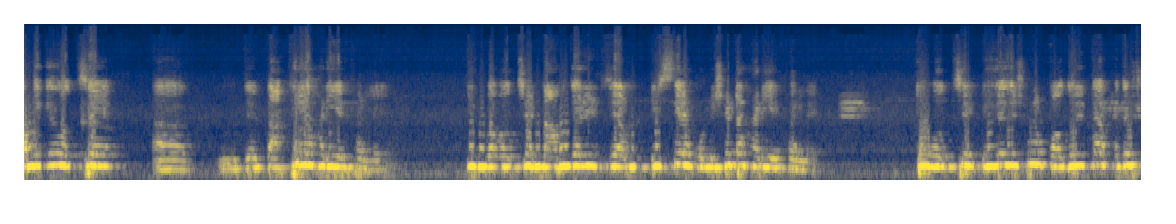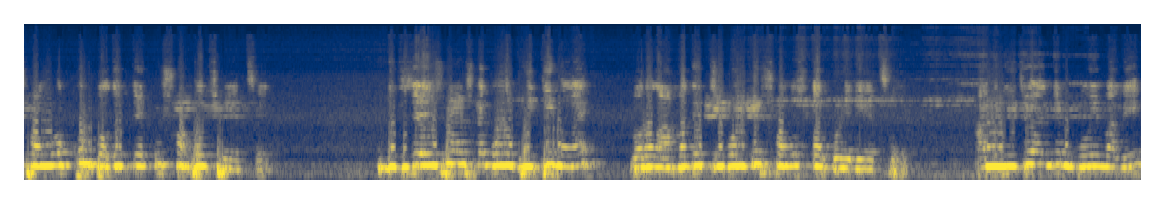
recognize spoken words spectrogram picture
অনেকে হচ্ছে যে দাখিলা হারিয়ে ফেলে, কিংবা হচ্ছে নামজারির যে আমরা ডিসিআর বলি, সেটা হারিয়ে ফেলে। তো হচ্ছে ডিজিটাইজেশনের পদ্ধতিতে আপনাদের সংরক্ষণ পদ্ধতিটা একটু সহজ হয়েছে। ডিজিটাইজেশন আসলে কোনো ভীতি নয়, বরং আমাদের জীবনকে সহজতর করে দিয়েছে। আমি নিজেও একজন ভূমি মালিক।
